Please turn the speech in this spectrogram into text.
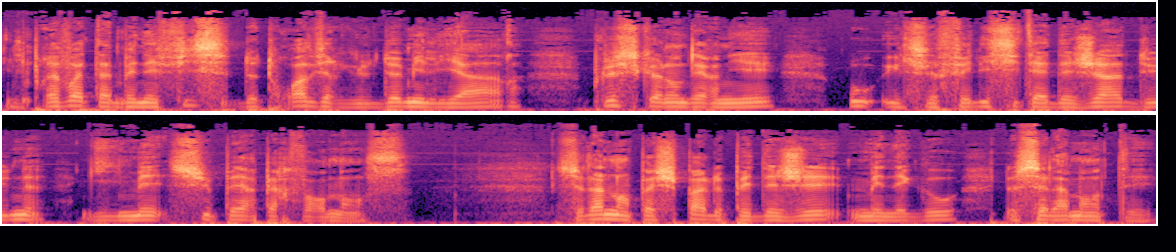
Il prévoit un bénéfice de 3,2 milliards, plus que l'an dernier, où il se félicitait déjà d'une « super performance ». Cela n'empêche pas le PDG, Ménégo, de se lamenter.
